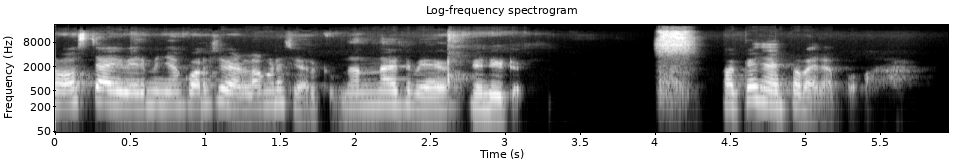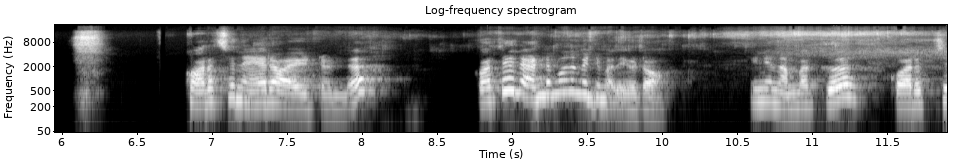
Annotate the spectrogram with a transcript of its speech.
റോസ്റ്റ് ആയി വരുമ്പോൾ ഞാൻ കുറച്ച് വെള്ളം കൂടെ ചേർക്കും. നന്നായിട്ട് വേഗം വേണ്ടിയിട്ട്. ഓക്കെ ഞാൻ ഇപ്പൊ വരാം അപ്പോ. കുറച്ച് നേരം ആയിട്ടുണ്ട്. കുറച്ച് രണ്ട് മൂന്ന് മിനിറ്റ് മതി കേട്ടോ. ഇനി നമുക്ക് കുറച്ച്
